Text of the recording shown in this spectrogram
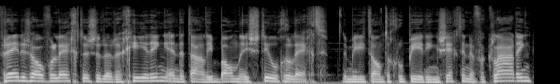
Vredesoverleg tussen de regering en de Taliban is stilgelegd. De militante groepering zegt in een verklaring...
